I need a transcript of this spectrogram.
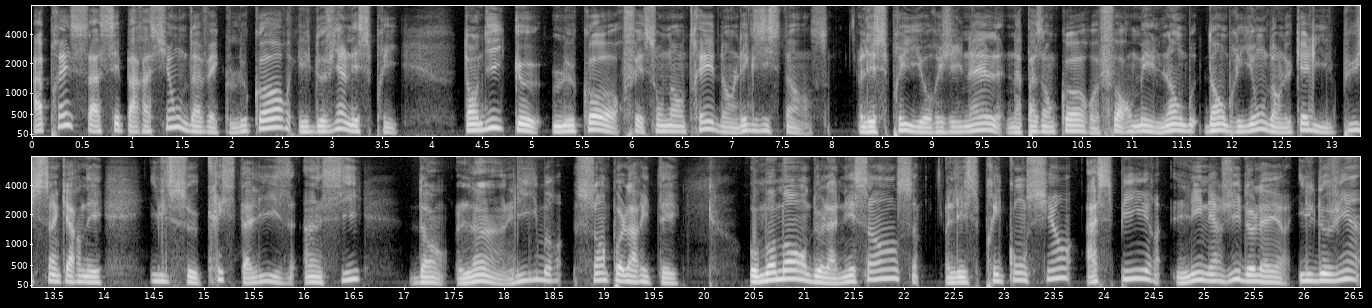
Après sa séparation d'avec le corps, il devient l'esprit, tandis que le corps fait son entrée dans l'existence. L'esprit originel n'a pas encore formé d'embryon dans lequel il puisse s'incarner. Il se cristallise ainsi dans l'un libre sans polarité. Au moment de la naissance, l'esprit conscient aspire l'énergie de l'air. Il devient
